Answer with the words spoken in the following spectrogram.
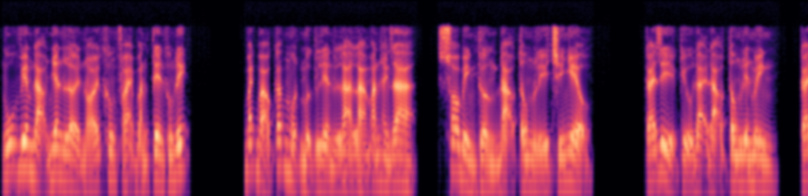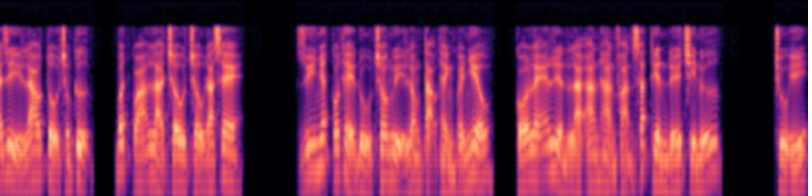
ngũ viêm đạo nhân lời nói không phải bắn tên không đích. Bách bảo các một mực liền là làm ăn hành ra so bình thường đạo tông lý trí nhiều. Cái gì cựu đại đạo tông liên minh, cái gì lao tổ chống cự, bất quá là châu chấu đá xe. Duy nhất có thể đủ cho ngụy long tạo thành quấy nhiễu, có lẽ liền là an hàn phản sát thiên đế trí nữ. Chú ý,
